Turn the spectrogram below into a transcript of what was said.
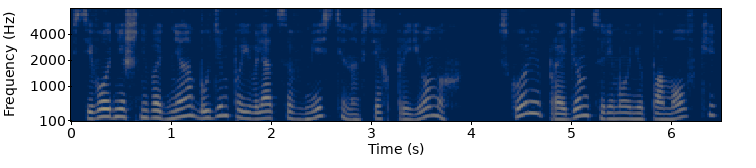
С сегодняшнего дня будем появляться вместе на всех приемах. Вскоре пройдем церемонию помолвки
